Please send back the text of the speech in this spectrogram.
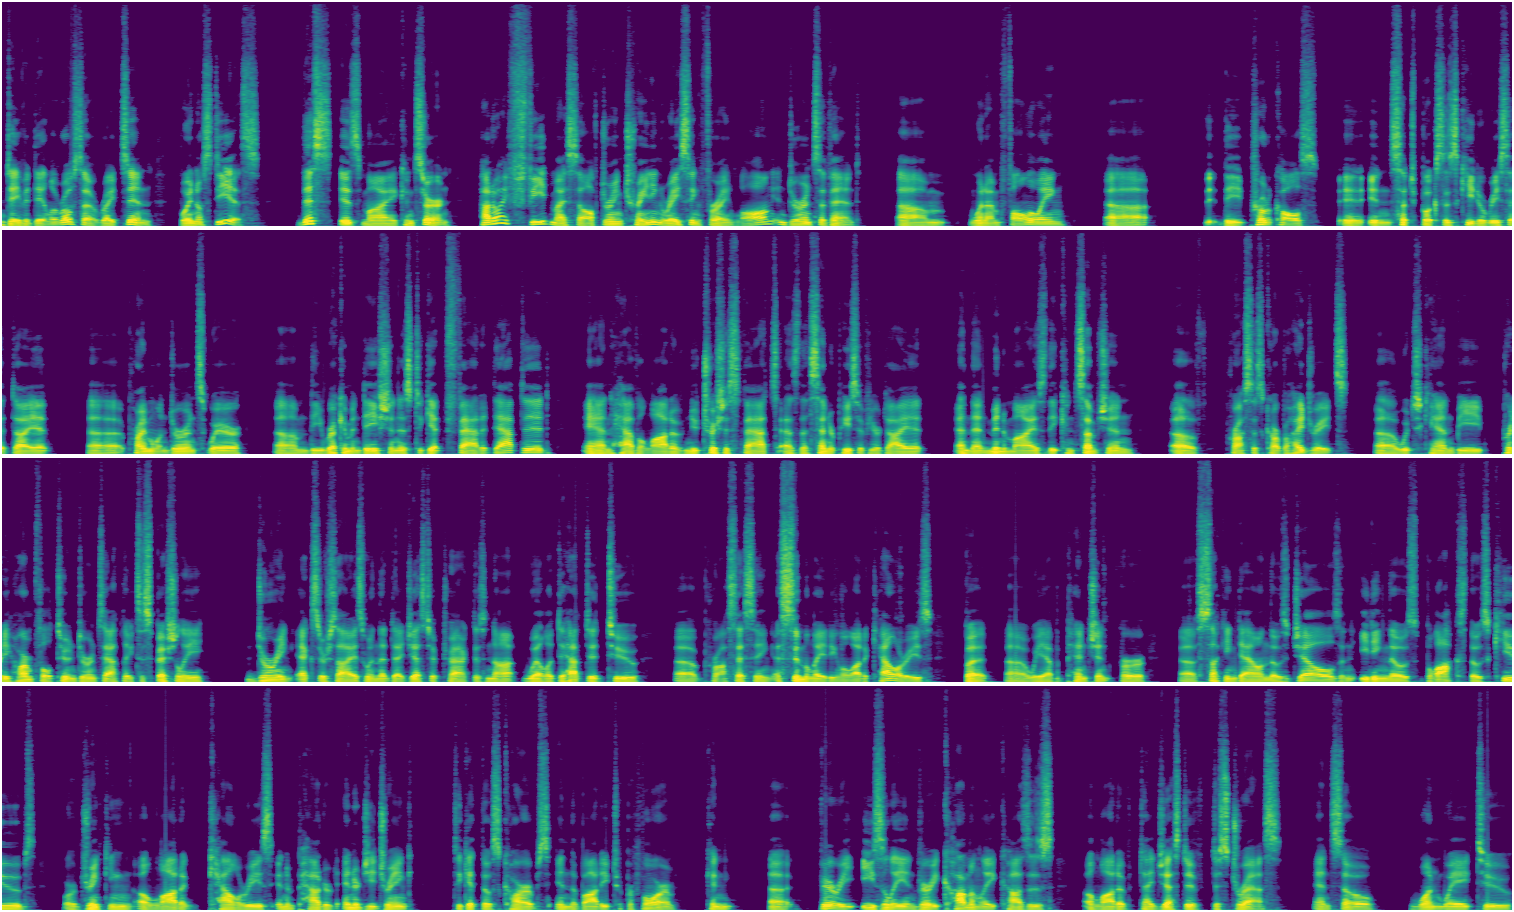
David De La Rosa writes in Buenos dias. This is my concern. How do I feed myself during training racing for a long endurance event um, when I'm following uh, the, the, protocols in, in, such books as Keto Reset Diet, uh, Primal Endurance, where um, the recommendation is to get fat adapted and have a lot of nutritious fats as the centerpiece of your diet, and then minimize the consumption of processed carbohydrates, uh, which can be pretty harmful to endurance athletes, especially during exercise when the digestive tract is not well adapted to uh, processing, assimilating a lot of calories. But uh, we have a penchant for uh, sucking down those gels and eating those blocks, those cubes, or drinking a lot of calories in a powdered energy drink to get those carbs in the body to perform can uh, very easily and very commonly causes a lot of digestive distress. And so, one way to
